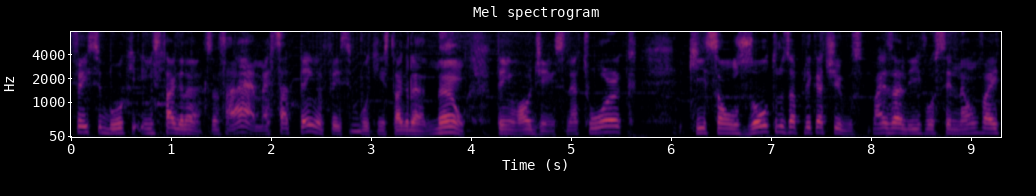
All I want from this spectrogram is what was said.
Facebook e Instagram. Você fala, ah, mas só tem o Facebook e Instagram. Não, tem o Audience Network, que são os outros aplicativos, mas ali você não vai,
